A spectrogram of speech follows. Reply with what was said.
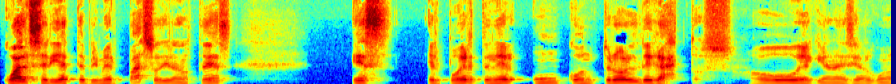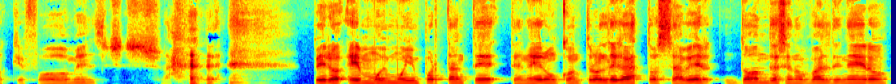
¿Cuál sería este primer paso, dirán ustedes? Es el poder tener un control de gastos. Uy, aquí van a decir algunos que fomen. Pero es muy, muy importante tener un control de gastos, saber dónde se nos va el dinero,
